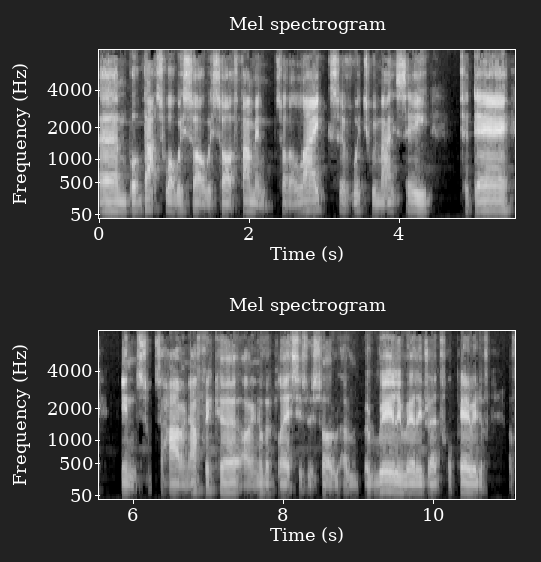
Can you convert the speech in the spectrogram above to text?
Um, but that's what we saw. We saw famine. So the likes of which we might see today in sub-Saharan Africa or in other places, we saw a, a, really, really dreadful period of, of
